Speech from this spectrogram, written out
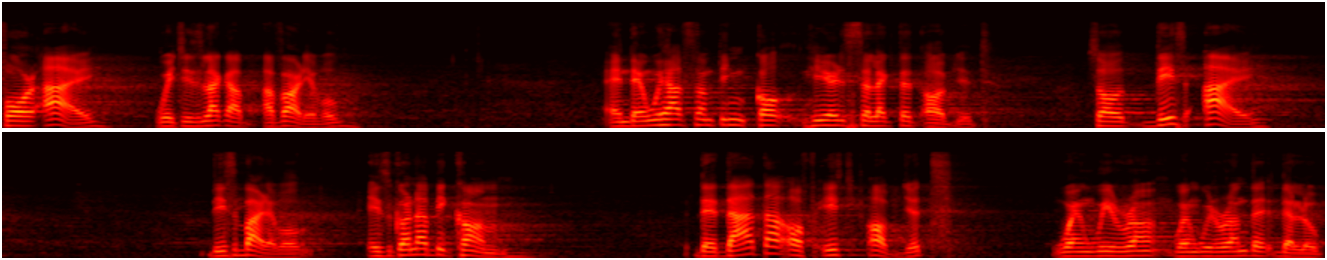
for i, which is like a, a variable, and then we have something called here selected object. So this i, this variable, is going to become the data of each object when we run, when we run the, the loop.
